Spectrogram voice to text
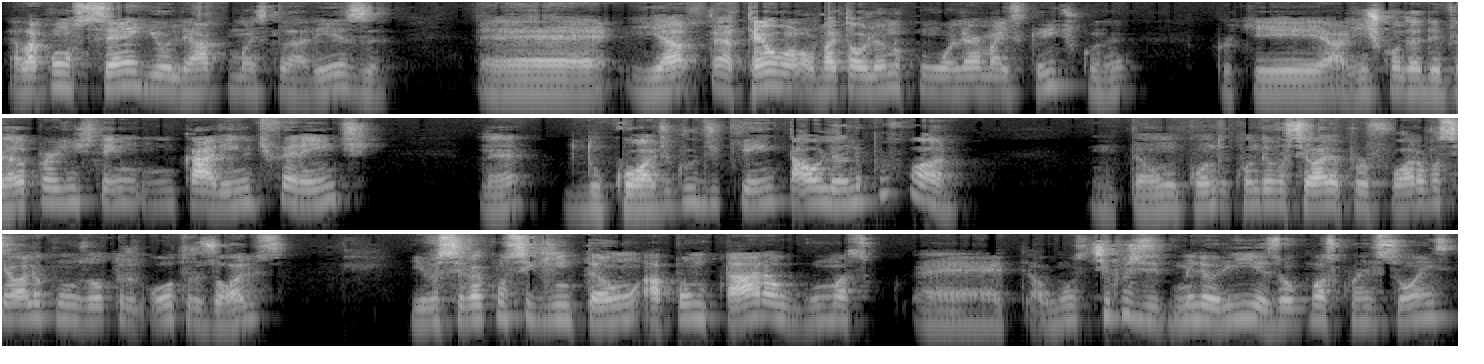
ela consegue olhar com mais clareza é, e até vai estar olhando com um olhar mais crítico, né? Porque a gente, quando é developer, a gente tem um carinho diferente né, do código de quem está olhando por fora. Então, quando, quando você olha por fora, você olha com os outros, outros olhos e você vai conseguir, então, apontar algumas, é, alguns tipos de melhorias, algumas correções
